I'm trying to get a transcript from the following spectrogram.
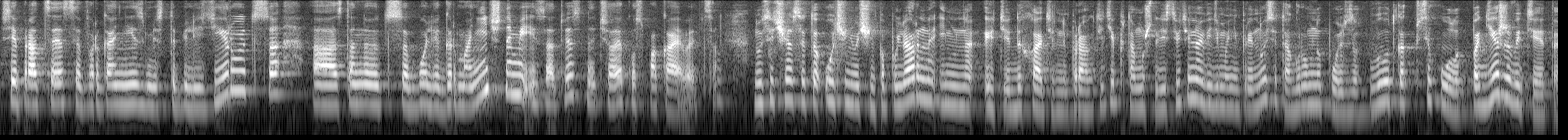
все процессы в организме стабилизируются, а, становятся более гармоничными, и, соответственно, человек успокаивается. Но сейчас это очень-очень популярно, именно эти дыхательные практики, потому что действительно, видимо, они приносят огромную пользу. Вы вот как психолог поддерживаете это?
